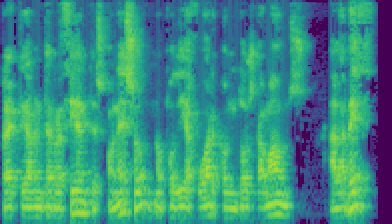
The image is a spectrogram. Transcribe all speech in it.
prácticamente recientes con eso, no podía jugar con dos gamounts a la vez.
